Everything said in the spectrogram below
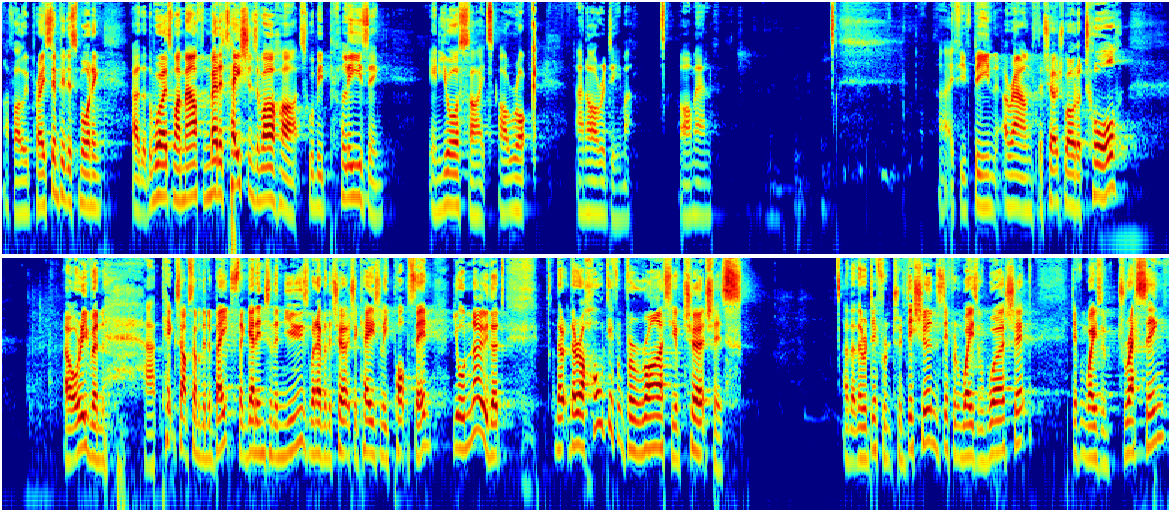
Our Father, we pray simply this morning uh, that the words of my mouth and meditations of our hearts will be pleasing in your sight, our rock and our Redeemer. Amen. Uh, if you've been around the church world at all, uh, or even uh, picks up some of the debates that get into the news whenever the church occasionally pops in, you'll know that there, there are a whole different variety of churches. Uh, that there are different traditions, different ways of worship, different ways of dressing,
